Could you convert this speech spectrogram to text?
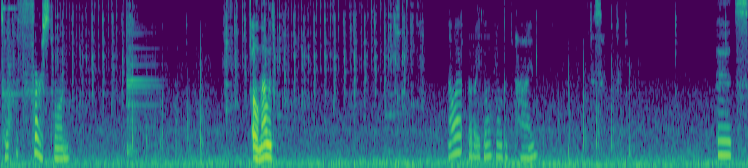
So the first one. Oh, now it. Now I, that I don't know the time. It's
